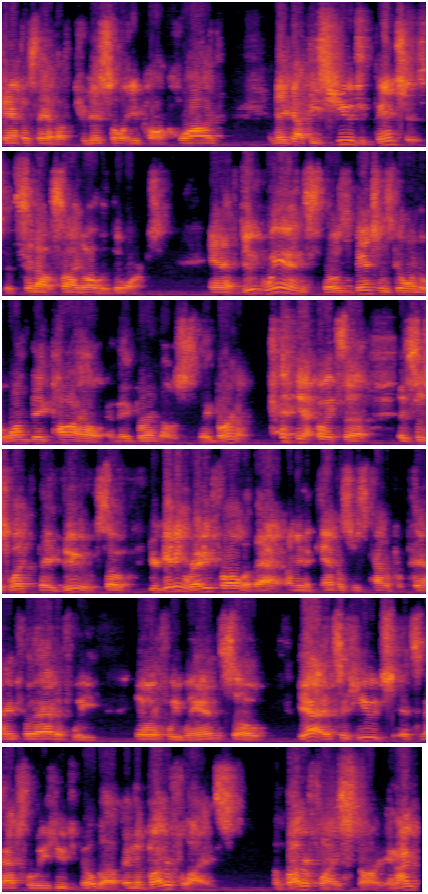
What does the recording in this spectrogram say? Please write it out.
campus. They have a traditional what you call quad, and they've got these huge benches that sit outside all the dorms. And if Duke wins, those benches go into one big pile, and they burn those. They burn them. you know, it's a it's just what they do. So you're getting ready for all of that. I mean, the campus was kind of preparing for that. If we you know if we win, so yeah, it's a huge, it's an absolutely huge buildup. And the butterflies, the butterflies start. And I'm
